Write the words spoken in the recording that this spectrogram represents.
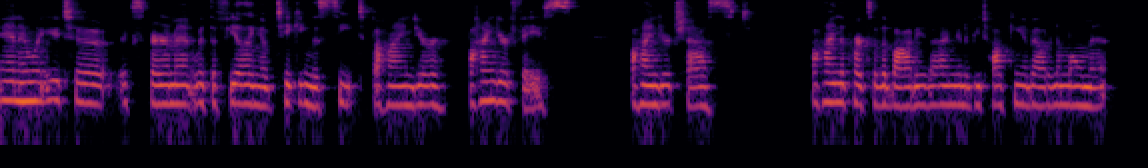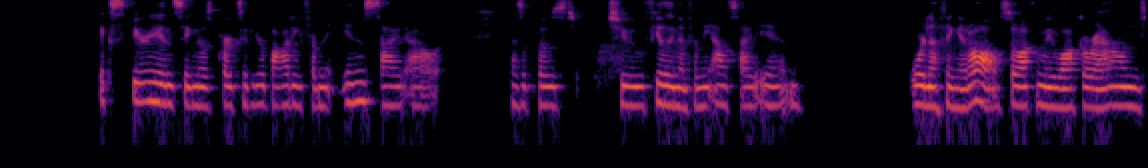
And I want you to experiment with the feeling of taking the seat behind your behind your face, behind your chest, behind the parts of the body that I'm going to be talking about in a moment. Experiencing those parts of your body from the inside out as opposed to feeling them from the outside in or nothing at all. So often we walk around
